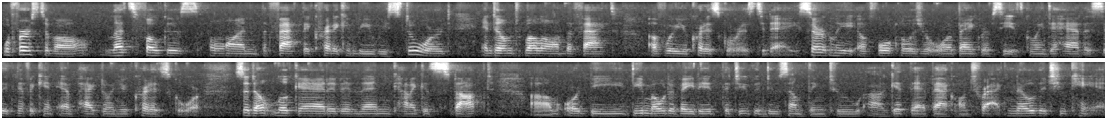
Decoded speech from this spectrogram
Well, first of all, let's focus on the fact that credit can be restored and don't dwell on the fact of where your credit score is today. Certainly, a foreclosure or a bankruptcy is going to have a significant impact on your credit score. So don't look at it and then kind of get stopped um, or be demotivated that you can do something to uh, get that back on track. Know that you can.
